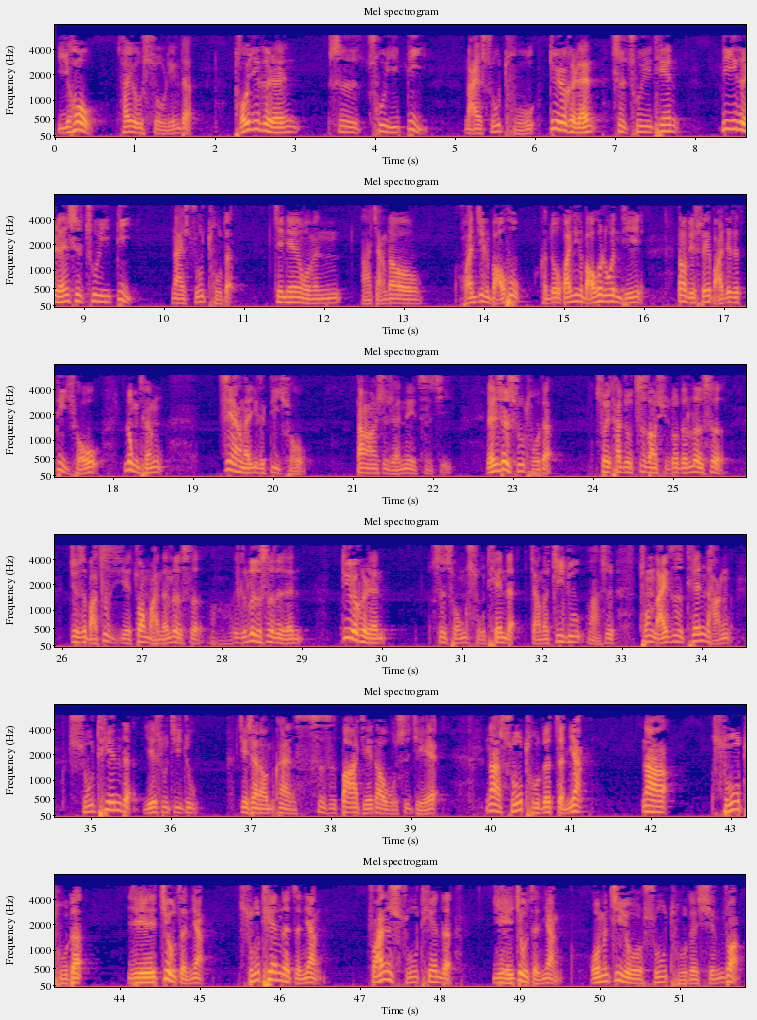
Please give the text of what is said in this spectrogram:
以后才有属灵的。头一个人是出于地，乃属土；第二个人是出于天，第一个人是出于地，乃属土的。今天我们啊讲到环境保护，很多环境保护的问题，到底谁把这个地球？弄成这样的一个地球，当然是人类自己。人是属土的，所以他就制造许多的乐色，就是把自己也装满了乐色啊。一个乐色的人，第二个人是从属天的，讲到基督啊，是从来自天堂属天的耶稣基督。接下来我们看四十八节到五十节，那属土的怎样，那属土的也就怎样，属天的怎样，凡属天的也就怎样。我们既有属土的形状，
